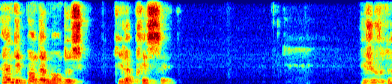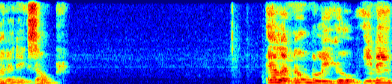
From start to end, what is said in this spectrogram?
indépendamment de ce qui la précède. Et je vous donne un exemple. Ela não me ligou e nem.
